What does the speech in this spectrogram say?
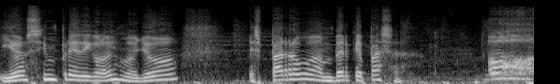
Y yo siempre digo lo mismo, yo Sparrow a ver qué pasa. ¡Oh!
